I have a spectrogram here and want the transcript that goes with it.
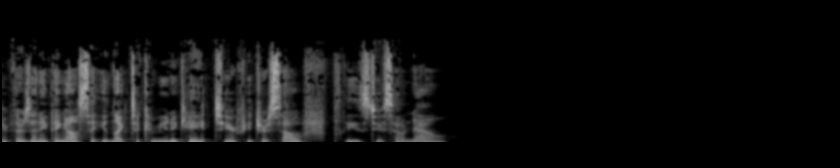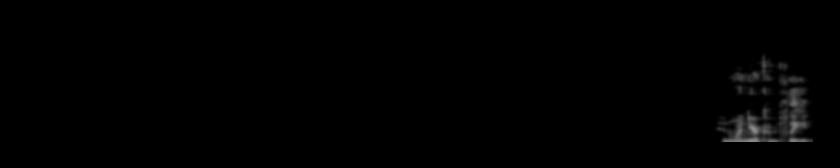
If there's anything else that you'd like to communicate to your future self, please do so now. And when you're complete,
